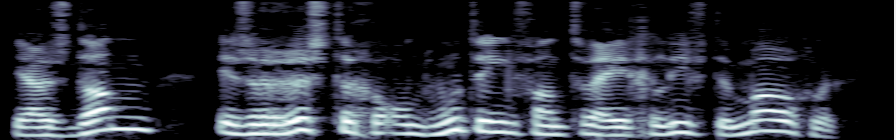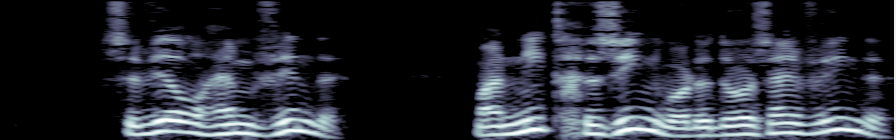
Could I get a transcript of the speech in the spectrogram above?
Juist dan is een rustige ontmoeting van twee geliefden mogelijk. Ze wil hem vinden, maar niet gezien worden door zijn vrienden.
